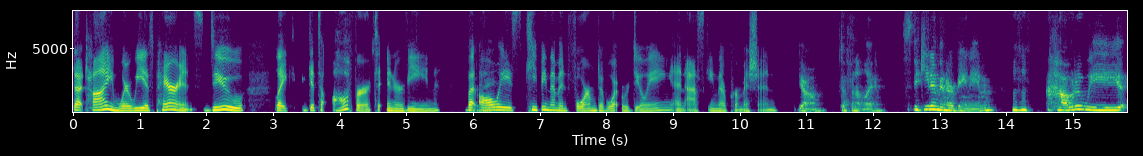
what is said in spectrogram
that time where we as parents do like get to offer to intervene, but right. always keeping them informed of what we're doing and asking their permission. Yeah, definitely. Speaking of intervening, mm-hmm. how do we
